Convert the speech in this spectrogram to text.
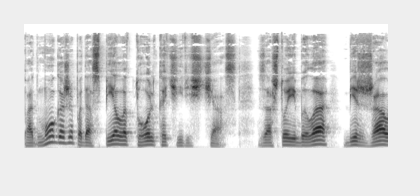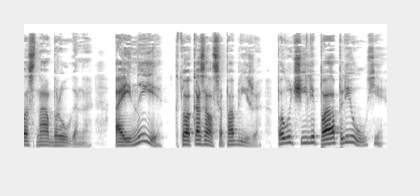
Подмога же подоспела только через час, за что и была безжалостно обругана, а иные, кто оказался поближе, получили по оплеухе.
